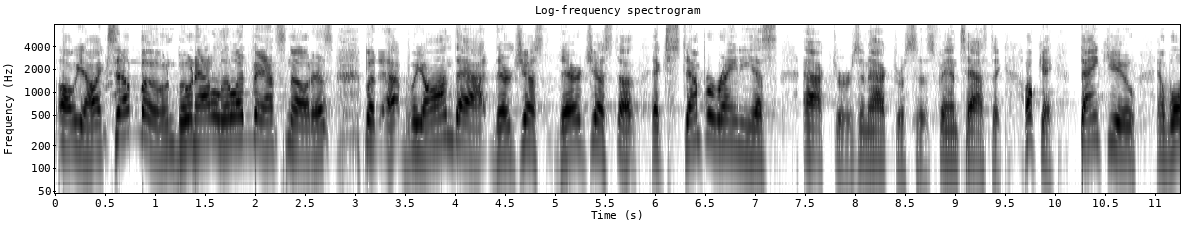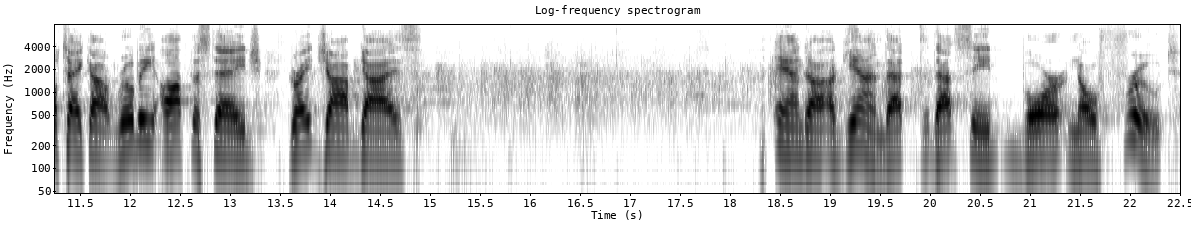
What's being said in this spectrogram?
oh yeah, except Boone. Boone had a little advance notice, but uh, beyond that, they're just they're just uh, extemporaneous actors and actresses. Fantastic. Okay, thank you, and we'll take uh, Ruby off the stage. Great job, guys. And uh, again, that, that seed bore no fruit,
